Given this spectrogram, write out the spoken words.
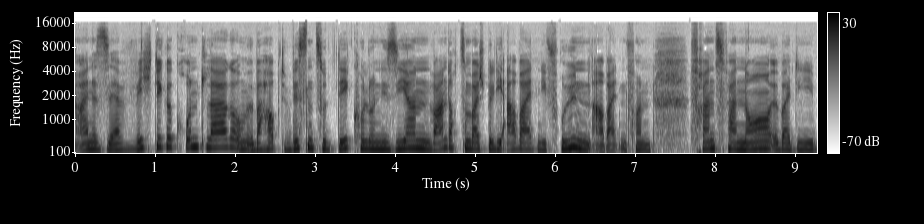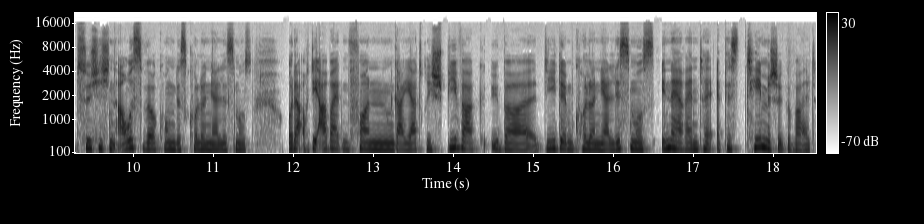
eine sehr wichtige Grundlage, um überhaupt Wissen zu dekolonisieren, waren doch zum Beispiel die Arbeiten, die frühen Arbeiten von Franz Fanon über die psychischen Auswirkungen des Kolonialismus oder auch die Arbeiten von Gayatri Spivak über die dem Kolonialismus inhärente epistemische Gewalt.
